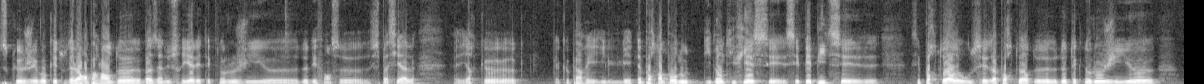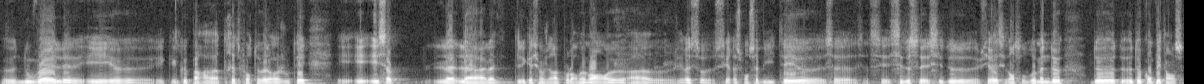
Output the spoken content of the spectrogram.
ce que j'évoquais tout à l'heure en parlant de bases industrielles et technologies euh, de défense euh, spatiale, c'est-à-dire que quelque part il est important pour nous d'identifier ces, pépites, ces, porteurs ou ces apporteurs de, technologies euh, nouvelles et, quelque part à très forte valeur ajoutée, et ça la, délégation générale pour l'armement a géré ses responsabilités. c'est dans son domaine de, de, compétences.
